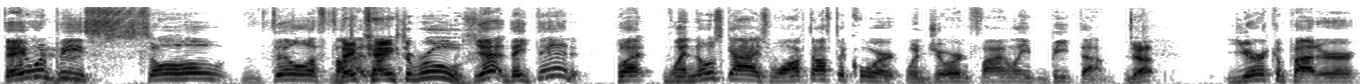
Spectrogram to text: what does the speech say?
they would be mm-hmm. so vilified. They changed the rules. Yeah, they did. But when those guys walked off the court, when Jordan finally beat them, Yep. you're a competitor,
